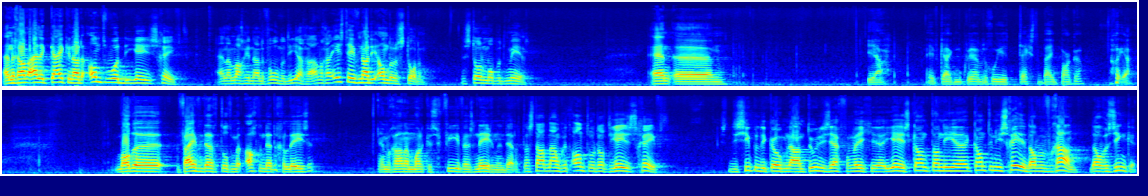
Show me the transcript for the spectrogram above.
en dan gaan we eigenlijk kijken naar de antwoorden die Jezus geeft. En dan mag je naar de volgende dia gaan. We gaan eerst even naar die andere storm. De storm op het meer. En uh, ja, even kijken, moet ik weer even de goede tekst erbij pakken. Oh ja. We hadden 35 tot en met 38 gelezen. En we gaan naar Marcus 4, vers 39. Daar staat namelijk het antwoord dat Jezus geeft. Dus de discipelen die komen naar hem toe die zeggen van, weet je, Jezus, kan het, dan niet, eh, kan het u niet schelen dat we vergaan, dat we zinken,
